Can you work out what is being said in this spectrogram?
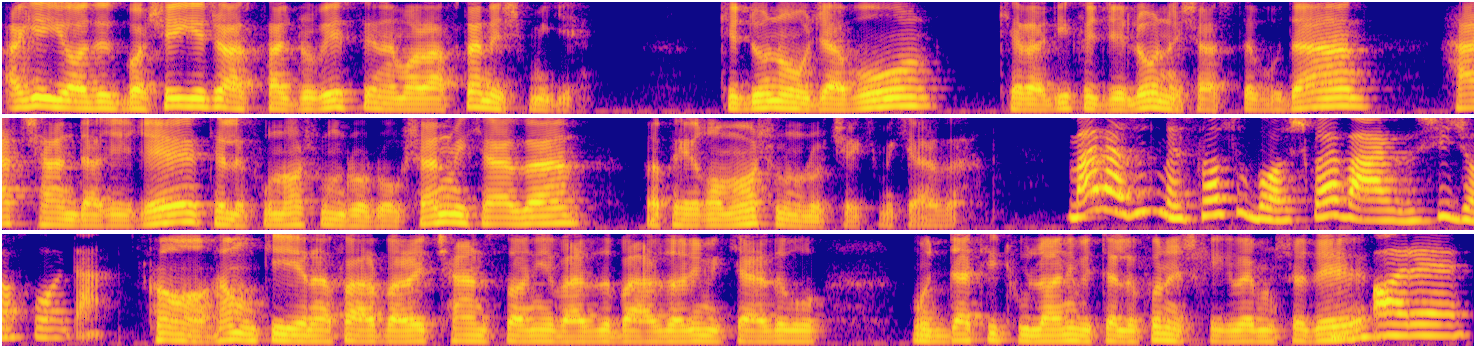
اگه یادت باشه یه جا از تجربه سینما رفتنش میگه که دو نوجوان که ردیف جلو نشسته بودن هر چند دقیقه تلفن‌هاشون رو روشن می‌کردن و پیغاماشون رو چک می‌کردن. من از اون مثال تو باشگاه ورزشی جا خوردم. ها همون که یه نفر برای چند ثانیه وزن برداری می‌کرده و مدتی طولانی به تلفنش خیره می شده؟ آره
